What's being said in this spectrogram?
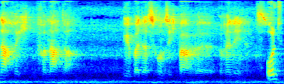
Nachrichten von Nathan über das unsichtbare Relaisnetz. Und?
